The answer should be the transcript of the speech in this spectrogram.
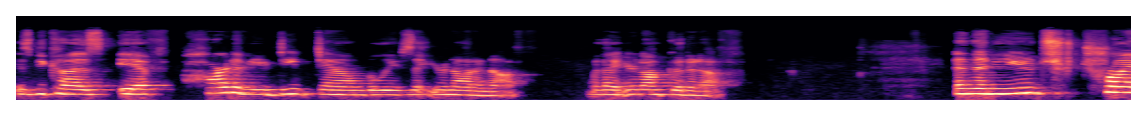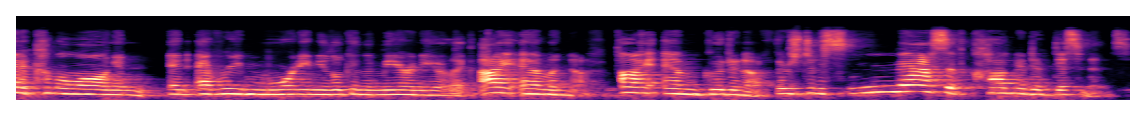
is because if part of you deep down believes that you're not enough or that you're not good enough and then you try to come along and, and every morning you look in the mirror and you're like i am enough. I am good enough. There's this massive cognitive dissonance.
